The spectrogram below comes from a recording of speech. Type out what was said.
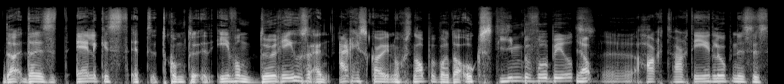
Dat, dat is het, eigenlijk is het, het, het komt de- een van de regels, en ergens kan je het nog snappen, waar dat ook Steam bijvoorbeeld Ja. eh, hard, hard tegenlopen is, is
